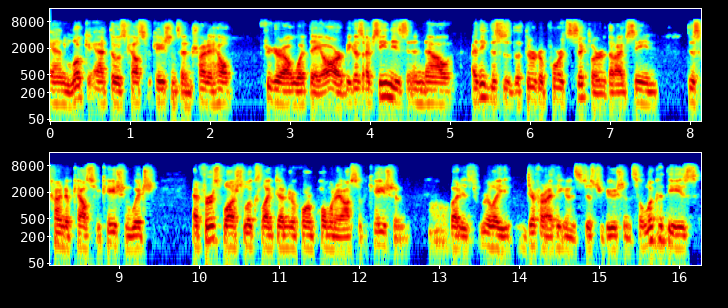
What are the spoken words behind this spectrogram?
and look at those calcifications and try to help figure out what they are because I've seen these and now I think this is the third or fourth sickler that I've seen this kind of calcification, which at first blush looks like dendriform pulmonary ossification. but it's really different, I think, in its distribution. So look at these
